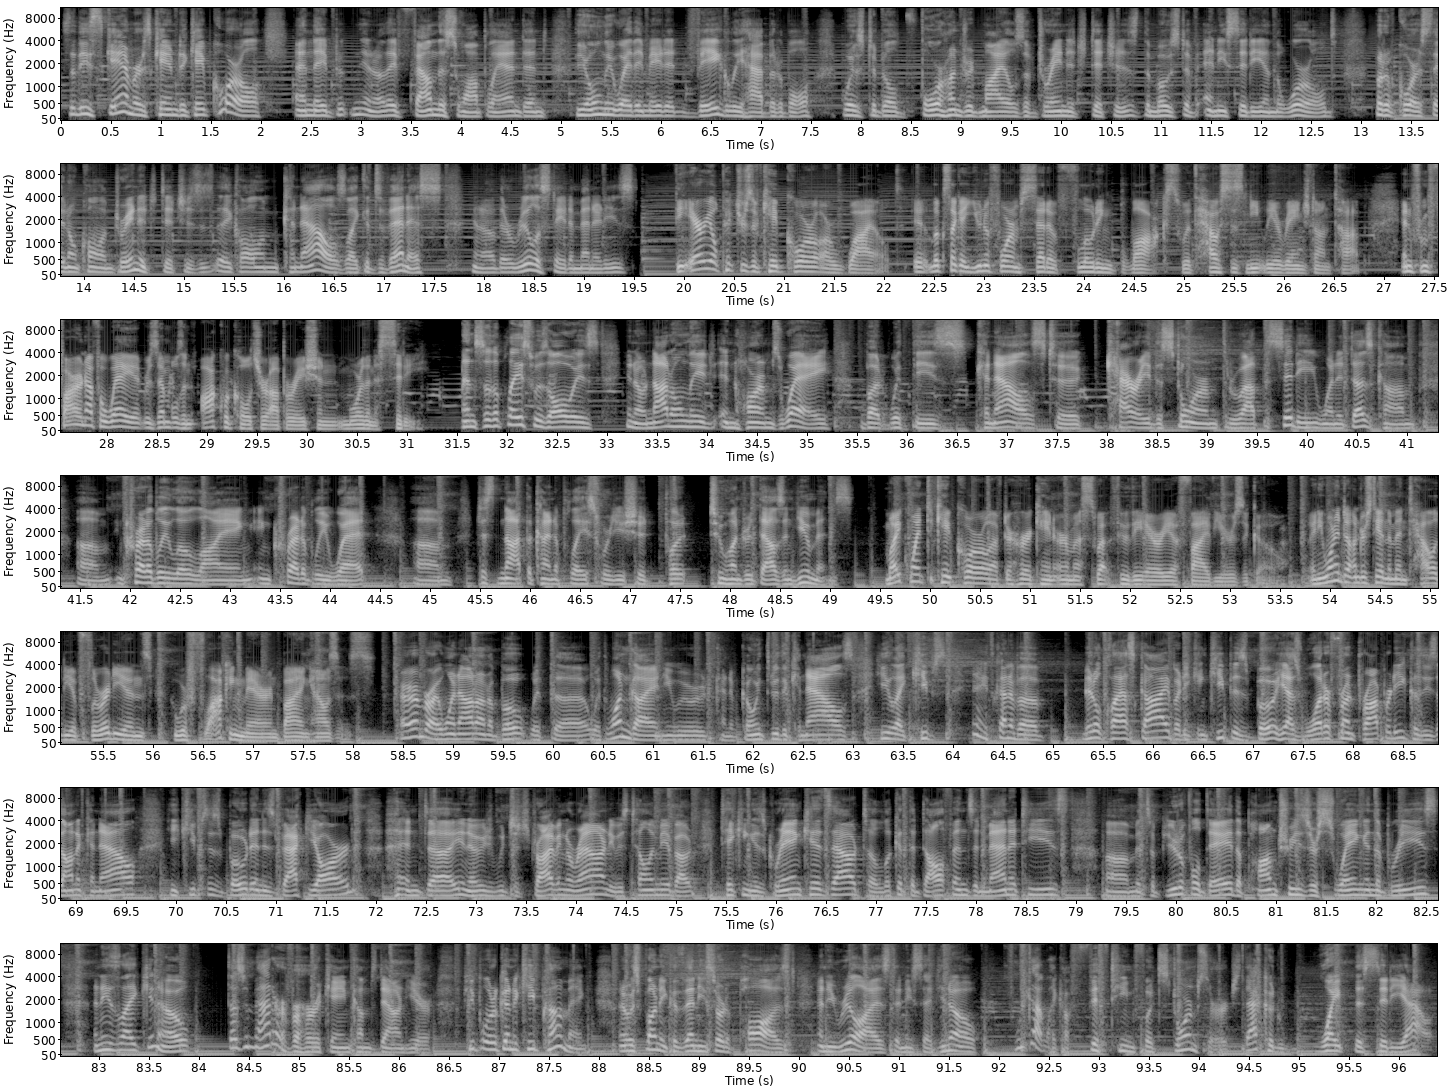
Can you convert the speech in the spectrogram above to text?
So these scammers came to Cape Coral and they, you know, they found the swampland, and the only way they made it vaguely habitable was to build 400 miles of drainage ditches, the most of any city in the world. But of course, they don't call them drainage ditches; they call them canals, like it's Venice. You know, they're real estate amenities. The aerial pictures of Cape Coral are wild. It looks like a uniform set of floating blocks with houses neatly arranged on top. And from far enough away, it resembles an aquaculture operation more than a city. And so the place was always, you know, not only in harm's way, but with these canals to carry the storm throughout the city when it does come. Um, incredibly low lying, incredibly wet, um, just not the kind of place where you should put 200,000 humans. Mike went to Cape Coral after Hurricane Irma swept through the area five years ago, and he wanted to understand the mentality of Floridians who were flocking there and buying houses. I remember I went out on a boat with uh, with one guy, and he we were kind of going through the canals. He like keeps, you know, he's kind of a middle class guy, but he can keep his boat. He has waterfront property because he's on a canal. He keeps his boat in his backyard, and uh, you know, was just driving around. He was telling me about taking his grandkids out to look at the dolphins and manatees. Um, it's a beautiful day. The palm trees are swaying in the breeze, and he's like, you know, doesn't matter if a hurricane comes down here. People are going to keep coming. And it was funny because then he sort of paused and he realized and he said, you know, we got like a 15 foot storm surge, that could wipe the city out.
